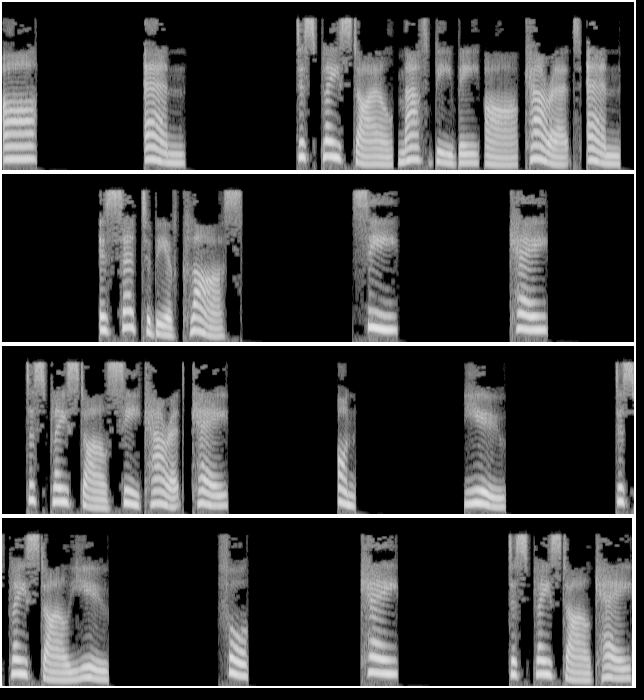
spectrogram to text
R N display style math BB R caret N is said to be of class C K display style C caret K on U display style U for K display style K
